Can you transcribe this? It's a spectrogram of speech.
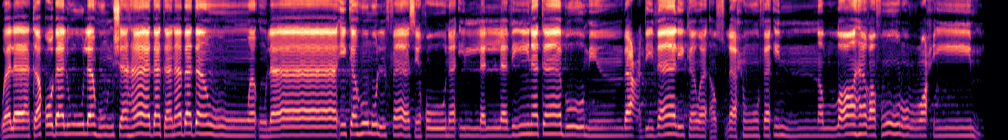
ولا تقبلوا لهم شهاده ابدا واولئك هم الفاسقون الا الذين تابوا من بعد ذلك واصلحوا فان الله غفور رحيم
